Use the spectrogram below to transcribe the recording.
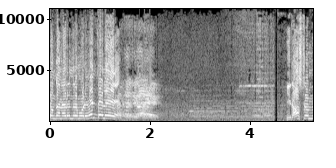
దొంగ నరేంద్ర మోడీ వెంటనే. ఈ రాష్ట్రంలో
